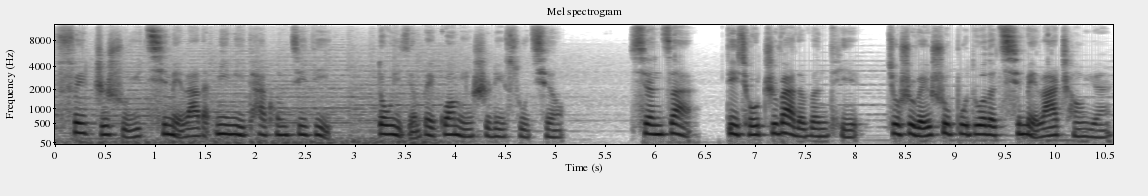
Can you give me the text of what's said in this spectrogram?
非直属于奇美拉的秘密太空基地都已经被光明势力肃清。现在，地球之外的问题就是为数不多的奇美拉成员，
